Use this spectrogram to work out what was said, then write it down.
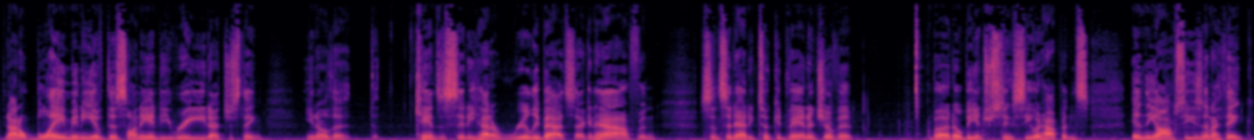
you know, I don't blame any of this on Andy Reid. I just think, you know, that Kansas City had a really bad second half and Cincinnati took advantage of it. But it'll be interesting to see what happens in the offseason. I think,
